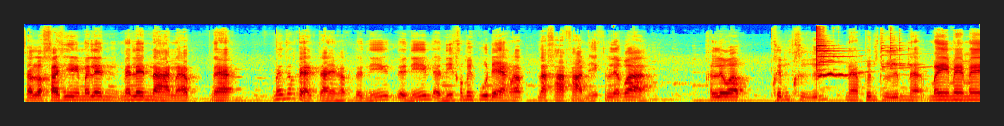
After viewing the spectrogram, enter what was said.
สำหรับใครที่ไม่เล่นไม่เล่นนานนะครับนะฮะไม่ต้องแปลกใจครับเดี๋ยวนี้เดี๋ยวนี้เดี๋ยวนี้เขาไม่พูดแดงแล้วครับราคาขนาดนี้เขาเรียกว่าเขาเรียกว่าพื้นพื้นๆนะพื้นพื้นๆนะไม่ไม่ไม่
